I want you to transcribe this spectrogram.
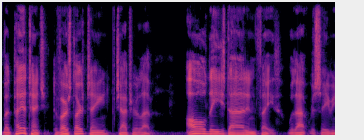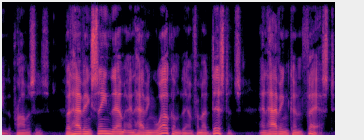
But pay attention to verse 13 of chapter 11. All these died in faith without receiving the promises, but having seen them and having welcomed them from a distance, and having confessed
